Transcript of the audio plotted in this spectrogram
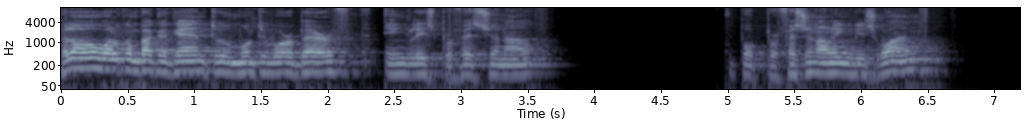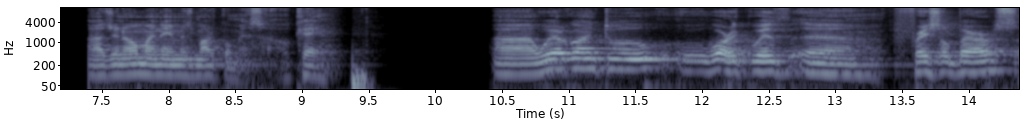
Hello, welcome back again to Multi-Word Verb English Professional, Professional English 1. As you know, my name is Marco Meza, okay. Uh, we are going to work with uh, phrasal verbs,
